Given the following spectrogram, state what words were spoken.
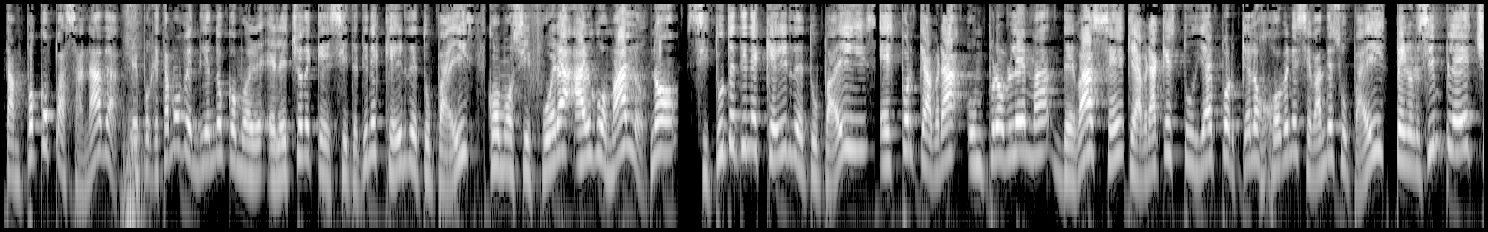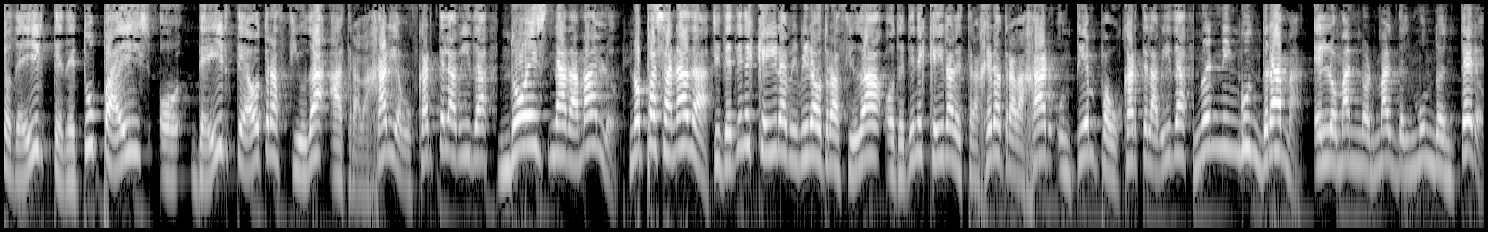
tampoco pasa nada. Eh, porque estamos vendiendo como el, el hecho de que si te tienes que ir de tu país, como si fuera algo malo. No, si tú te tienes que ir de tu país, es porque habrá un problema de base que habrá que estudiar por qué los jóvenes se van de su país. Pero el simple hecho de irte de tu país o de irte a otra ciudad a trabajar y a buscarte la vida, no es nada malo. No pasa nada. Si te tienes que ir a vivir a otra ciudad o te tienes que ir al extranjero a trabajar un tiempo a buscarte la vida, no es ningún drama. Es lo más normal del mundo entero.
